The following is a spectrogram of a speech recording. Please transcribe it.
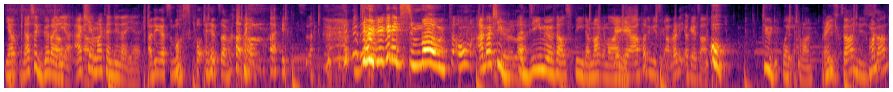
Yep, that's a good oh, idea. Actually, oh. I'm not gonna do that yet. I think that's the most hits I've gotten all fight. Dude, you're getting smoked! Oh, I'm actually okay, a demon without speed. I'm not gonna lie. Okay, okay, I'll put the music on. Ready? Okay, it's on. Oh! Dude, wait, hold on. Ready? Music's on, music's on. on.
